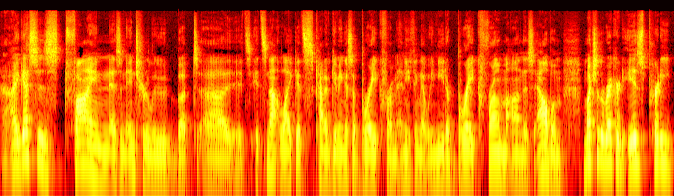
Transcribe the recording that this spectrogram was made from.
I guess is fine as an interlude, but uh, it's it's not like it's kind of giving us a break from anything that we need a break from on this album. Much of the record is pretty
